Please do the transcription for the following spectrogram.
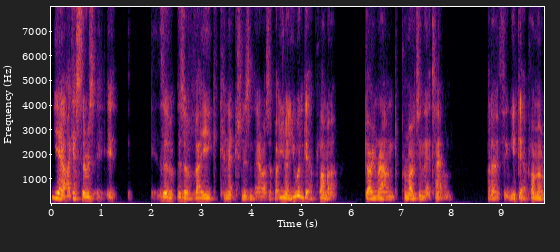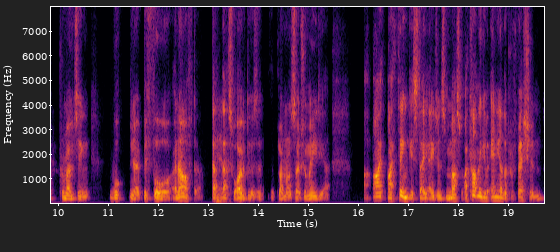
Yeah, I guess there is it, there's a, there's a vague connection, isn't there? I suppose you know you wouldn't get a plumber going around promoting their town. I don't think you'd get a plumber promoting what you know before and after. That Yeah. that's what I would do as a plumber on social media. I I think estate agents must. I can't think of any other profession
